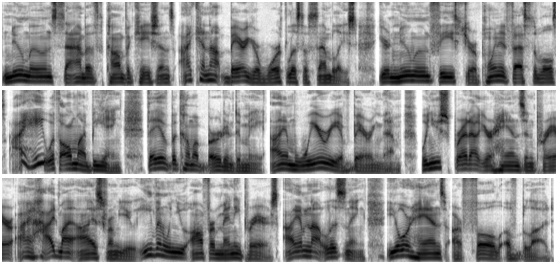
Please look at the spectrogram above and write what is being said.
New moons, Sabbaths, convocations, I cannot bear your worthless assemblies. Your new moon feasts feast, your appointed festivals, I hate with all my being. They have become a burden to me. I am weary of bearing them. When you spread out your hands in prayer, I hide my eyes from you. Even when you offer many prayers, I am not listening. Your hands are full of blood.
